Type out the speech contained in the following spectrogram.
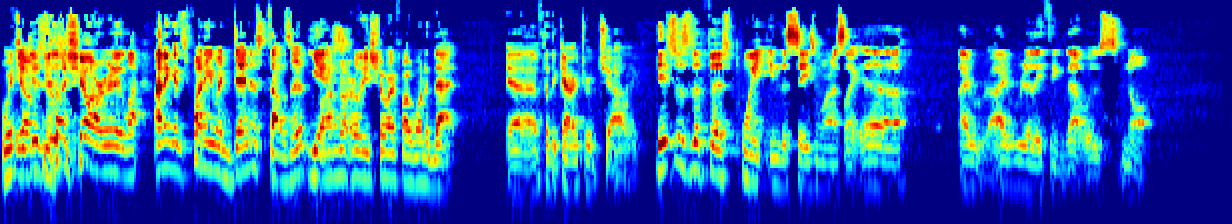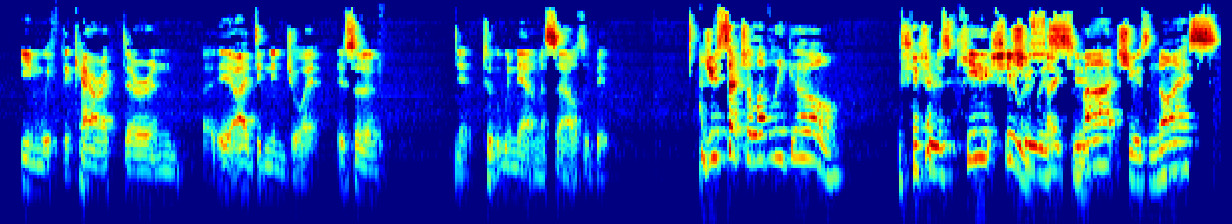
Which It I'm just not was- sure I really like. I think it's funny when Dennis does it, Yes. but I'm not really sure if I wanted that uh, for the character of Charlie. This was the first point in the season where I was like, Ugh, I, I really think that was not in with the character, and uh, I didn't enjoy it. It sort of yeah, took the wind out of my sails a bit. She was such a lovely girl. She was cute. She she was was so cute. smart. She was nice.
